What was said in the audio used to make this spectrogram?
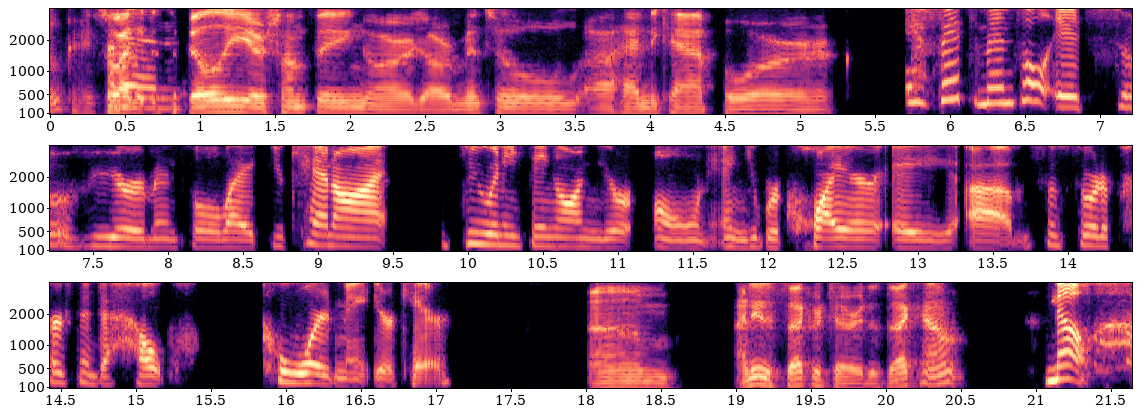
Okay, so And then- disability or something, or or mental uh, handicap, or if it's mental, it's severe mental. Like you cannot do anything on your own, and you require a um some sort of person to help coordinate your care. um, I need a secretary. Does that count? No,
